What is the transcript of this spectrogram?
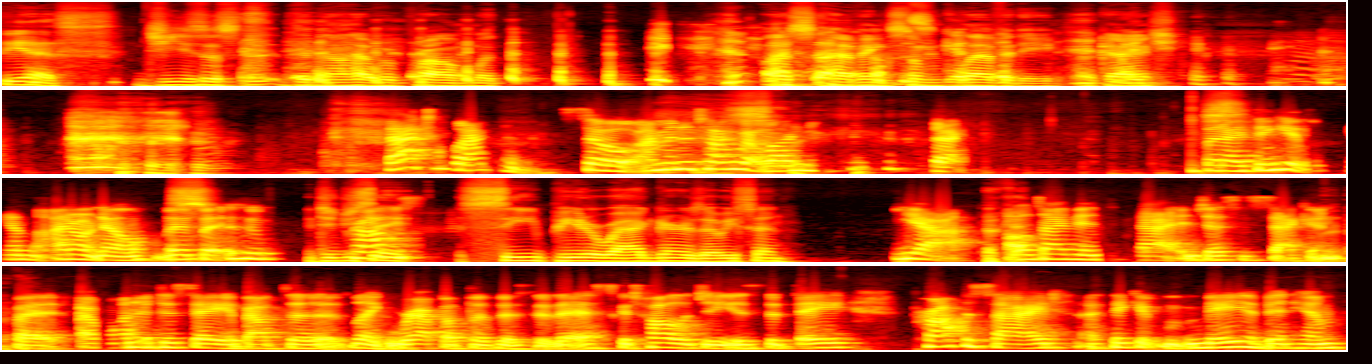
Yes. jesus did not have a problem with us having some levity okay back to Wagner. So I'm going to talk about Wagner in a sec. But I think it was him. I don't know. But, but who? Did you props- say C. Peter Wagner? Is that what you said? Yeah, I'll dive into that in just a second. But I wanted to say about the like wrap up of the, the eschatology is that they prophesied. I think it may have been him,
